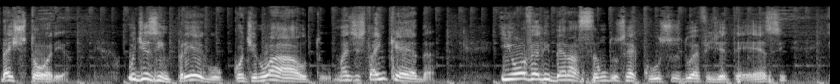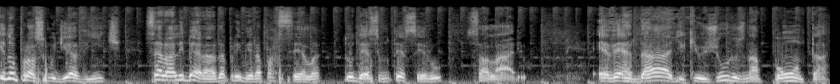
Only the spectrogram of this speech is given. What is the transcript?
da história. O desemprego continua alto, mas está em queda. E houve a liberação dos recursos do FGTS e no próximo dia 20 será liberada a primeira parcela do 13º salário. É verdade que os juros na ponta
